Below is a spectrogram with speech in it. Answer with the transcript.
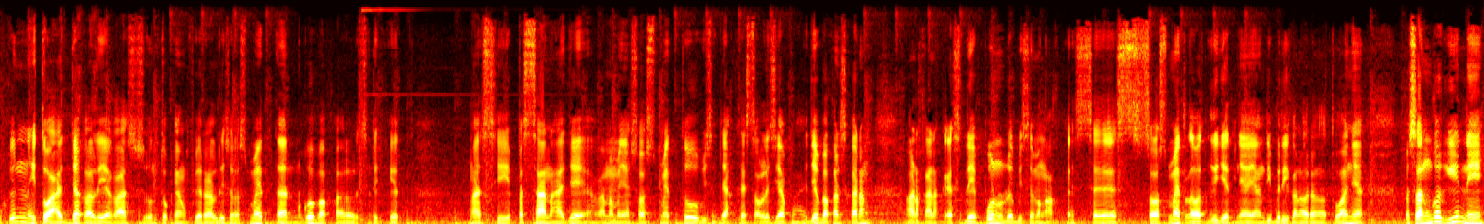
Mungkin itu aja kali ya kasus untuk yang viral di sosmed dan gue bakal sedikit ngasih pesan aja ya. Kan namanya sosmed tuh bisa diakses oleh siapa aja. Bahkan sekarang anak-anak SD pun udah bisa mengakses sosmed lewat gadgetnya yang diberikan orang tuanya. Pesan gue gini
